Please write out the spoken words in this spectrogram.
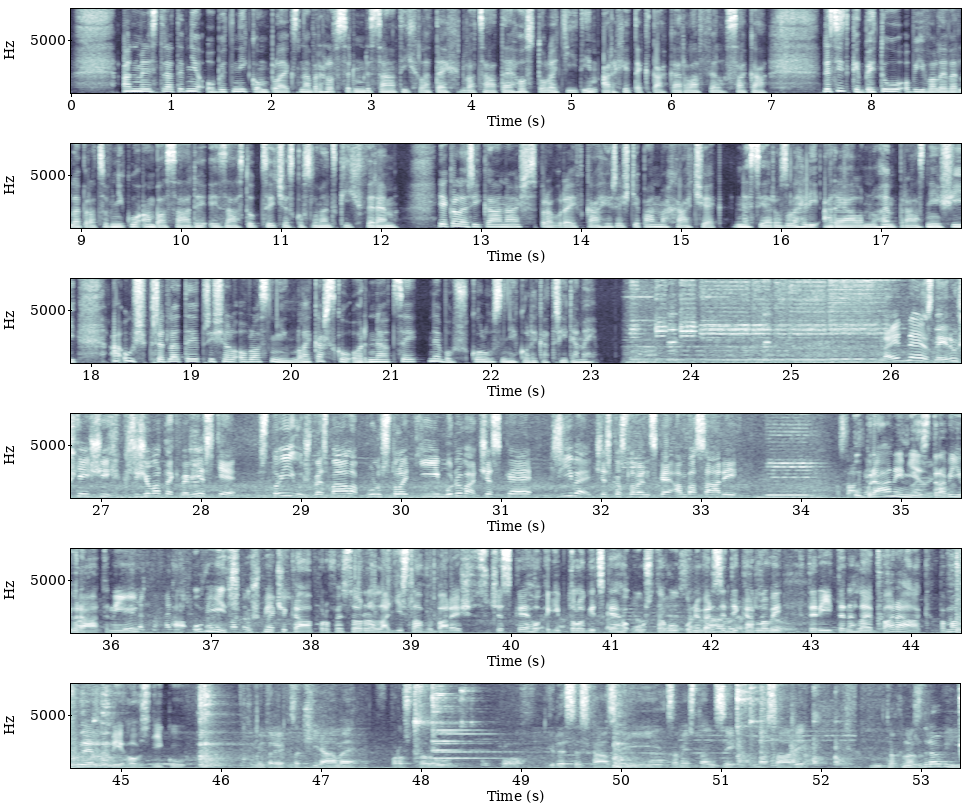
Administrativně obytný komplex navrhl v 70. letech 20. století tým architekta Karla Filsaka. Desítky bytů obývaly vedle pracovníků ambasády i zástupci československých firm. Jak ale říká náš zpravodaj v Káhyře Štěpán Macháček, dnes je rozlehlý areál mnohem prázdnější a už před lety přišel o vlastní lékařskou ordinaci nebo školu s několika třídami. Na jedné z nejrušnějších křižovatek ve městě stojí už bezmála půl století budova české, dříve československé ambasády. U brány mě zdraví vrátný a uvnitř už mě čeká profesor Ladislav Bareš z Českého egyptologického ústavu Univerzity Karlovy, který tenhle barák pamatuje od jeho vzniku. My tady začínáme v prostoru, kde se scházejí zaměstnanci ambasády. Tak na zdraví.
